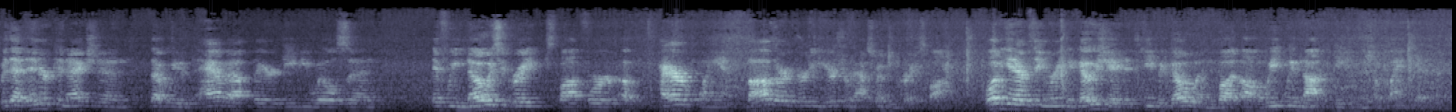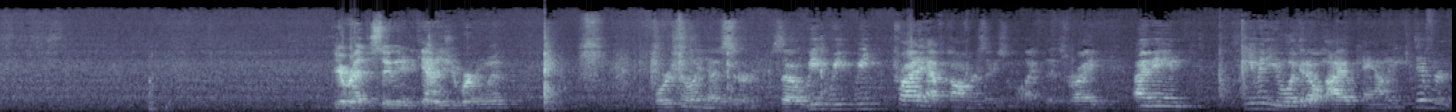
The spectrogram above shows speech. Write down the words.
with that interconnection that we would have out there, DB Wilson, if we know it's a great spot for a power plant, the odds are 30 years from now it's going to be a great spot. We'll have to get everything renegotiated to keep it going, but um, we, we've not decommissioned the plant yet. You ever had to sue any of the counties you're working with? Fortunately, no, sir. So we, we, we try to have conversations like this, right? I mean, even you look at Ohio County, different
